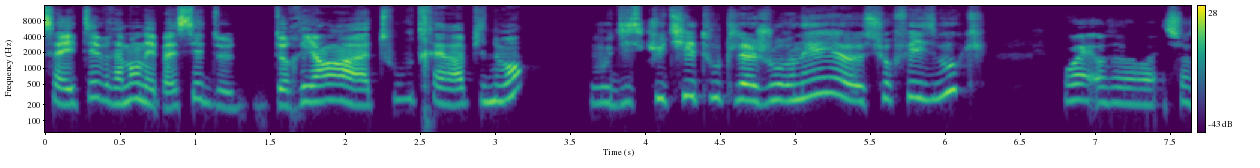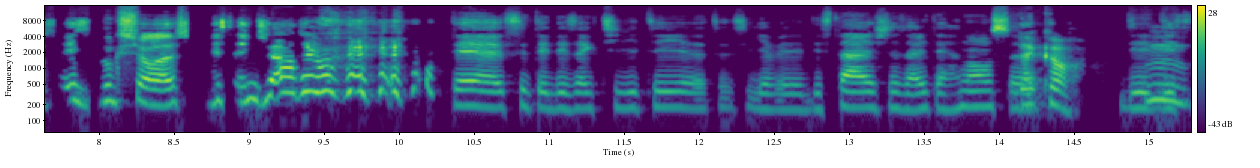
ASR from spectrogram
Ça a été vraiment, on est passé de, de rien à tout très rapidement. Vous discutiez toute la journée euh, sur Facebook? Ouais, sur Facebook, sur, euh, sur Messenger, du coup. C'était, euh, C'était des activités, euh, il y avait des stages, des alternances, D'accord. des, Mm.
